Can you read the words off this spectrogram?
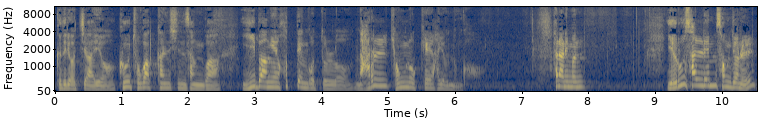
그들이 어찌하여 그 조각한 신상과 이방의 헛된 것들로 나를 경록해 하였는고. 하나님은 예루살렘 성전을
